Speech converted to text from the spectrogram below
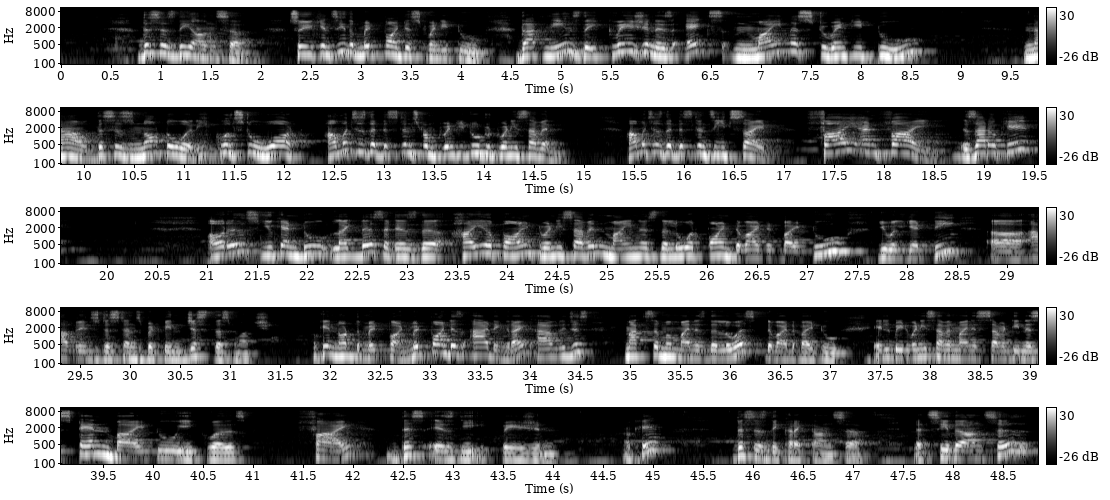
This is the answer. So you can see the midpoint is 22. That means the equation is x minus 22. Now this is not over equals to what? How much is the distance from 22 to 27? How much is the distance each side? 5 and 5. Is that okay? Or else you can do like this. It is the higher point 27 minus the lower point divided by 2 you will get the uh, average distance between just this much. Okay not the midpoint. Midpoint is adding right? Averages maximum minus the lowest divided by 2 it'll be 27 minus 17 is 10 by 2 equals 5 this is the equation. Okay? This is the correct answer. Let's see the answer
